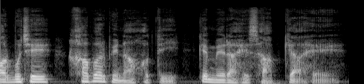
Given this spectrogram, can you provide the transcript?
اور مجھے خبر بھی نہ ہوتی کہ میرا حساب کیا ہے۔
